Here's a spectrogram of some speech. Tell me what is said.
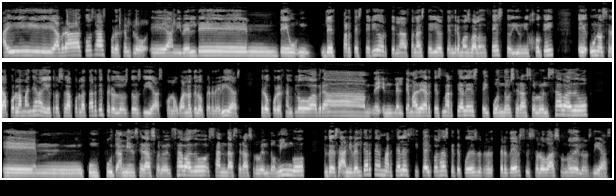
Ahí habrá cosas, por ejemplo, eh, a nivel de, de, parte exterior, que en la zona exterior tendremos baloncesto y unihockey, eh, uno será por la mañana y otro será por la tarde, pero los dos días, con lo cual no te lo perderías. Pero, por ejemplo, habrá en el tema de artes marciales, taekwondo será solo el sábado, eh, Kung Fu también será solo el sábado, Sanda será solo el domingo. Entonces, a nivel de artes marciales sí que hay cosas que te puedes perder si solo vas uno de los días.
